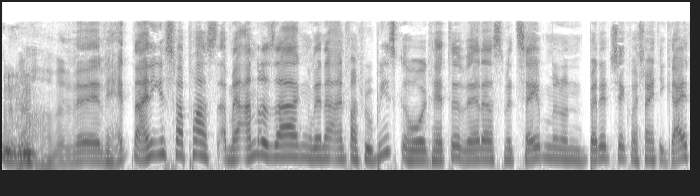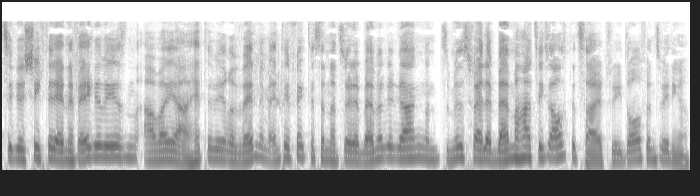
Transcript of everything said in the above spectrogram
Mhm. Ja, wir, wir hätten einiges verpasst. Aber andere sagen, wenn er einfach Drew Brees geholt hätte, wäre das mit Saban und Belichick wahrscheinlich die geilste Geschichte der NFL gewesen. Aber ja, hätte, wäre, wenn. Im Endeffekt ist er dann zu Alabama gegangen und zumindest für Alabama hat sich's ausgezahlt. Für die Dolphins weniger.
